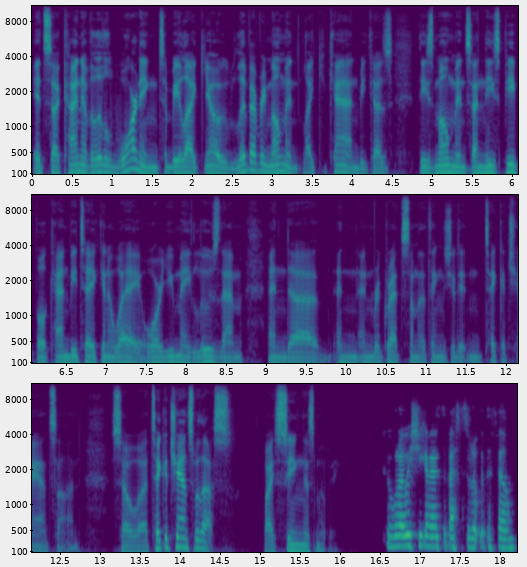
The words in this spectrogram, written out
it's a kind of a little warning to be like you know live every moment like you can because these moments and these people can be taken away or you may lose them and uh, and and regret some of the things you didn't take a chance on. So uh, take a chance with us by seeing this movie. Well i wish you guys the best of luck with the film.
